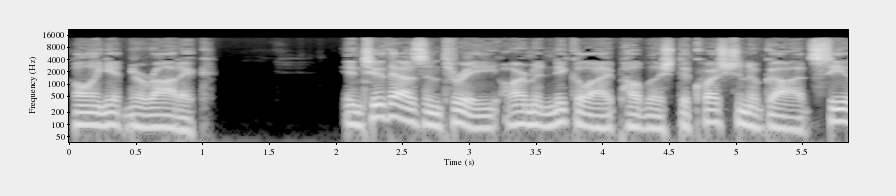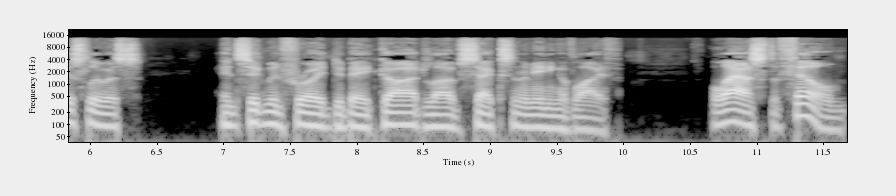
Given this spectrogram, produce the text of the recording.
calling it neurotic in 2003, Armand Nicholi published The Question of God. C.S. Lewis and Sigmund Freud debate God, love, sex, and the meaning of life. Alas, the film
